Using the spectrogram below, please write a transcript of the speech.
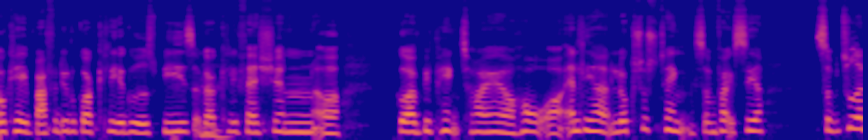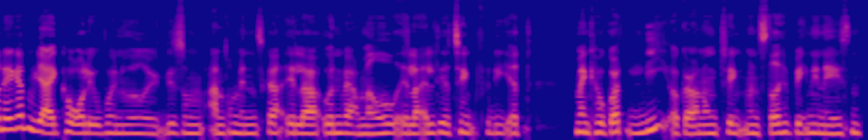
okay, bare fordi du godt kan lide at gå ud og spise, og godt kan lide fashion, og gå op i pænt tøj og hår, og alle de her luksusting, som folk siger, så betyder det ikke, at jeg ikke kan overleve på en udø, ligesom andre mennesker, eller undvære mad, eller alle de her ting, fordi at man kan jo godt lide at gøre nogle ting, men stadig have ben i næsen.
